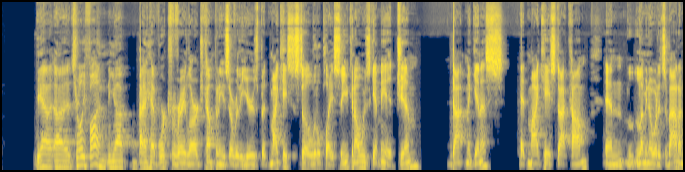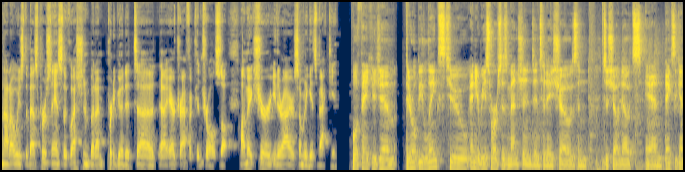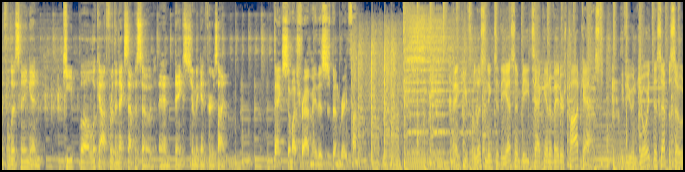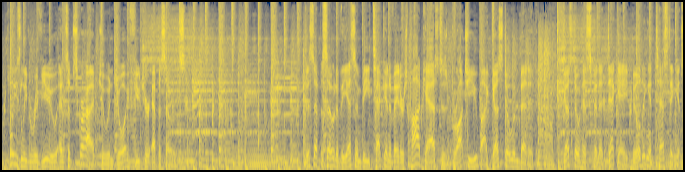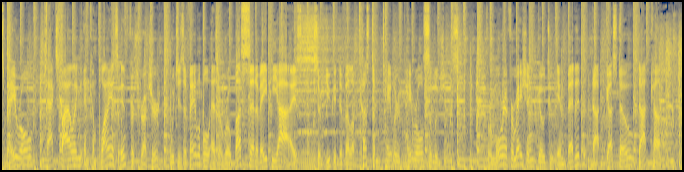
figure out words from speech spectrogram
Yeah, uh, it's really fun. You know, I have worked for very large companies over the years, but MyCase is still a little place. So you can always get me at jim.mcginnis at mycase.com and let me know what it's about. I'm not always the best person to answer the question, but I'm pretty good at uh, uh, air traffic control. So I'll make sure either I or somebody gets back to you. Well, thank you, Jim. There will be links to any resources mentioned in today's shows and to show notes. And thanks again for listening and keep a lookout for the next episode. And thanks, Jim, again for your time. Thanks so much for having me. This has been great fun. Thank you for listening to the SMB Tech Innovators Podcast. If you enjoyed this episode, please leave a review and subscribe to enjoy future episodes. This episode of the SMB Tech Innovators podcast is brought to you by Gusto Embedded. Gusto has spent a decade building and testing its payroll, tax filing, and compliance infrastructure, which is available as a robust set of APIs so you can develop custom tailored payroll solutions. For more information, go to embedded.gusto.com.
